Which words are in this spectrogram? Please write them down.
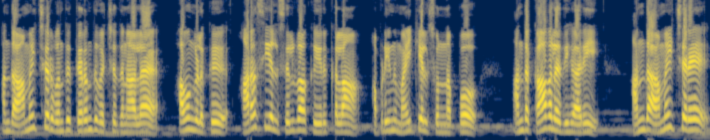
அந்த அமைச்சர் வந்து திறந்து வச்சதுனால அவங்களுக்கு அரசியல் செல்வாக்கு இருக்கலாம் அப்படின்னு மைக்கேல் சொன்னப்போ அந்த காவல் அதிகாரி அந்த அமைச்சரே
